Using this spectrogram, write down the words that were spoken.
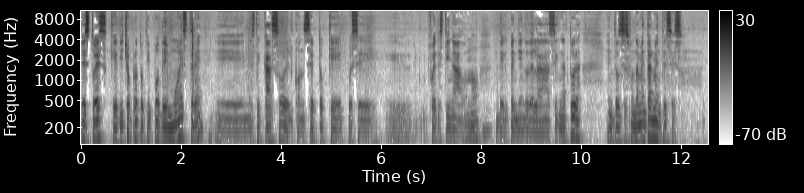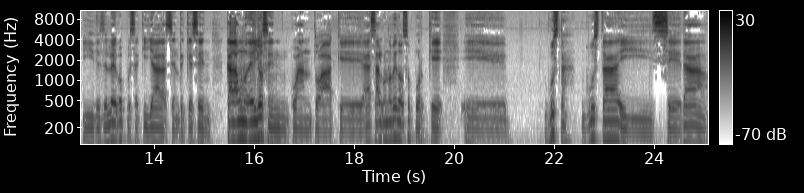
Esto es que dicho prototipo demuestre, eh, en este caso, el concepto que pues eh, fue destinado, ¿no? Dependiendo de la asignatura. Entonces, fundamentalmente es eso. Y desde luego, pues aquí ya se enriquecen cada uno de ellos en cuanto a que es algo novedoso porque eh, gusta, gusta y se da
